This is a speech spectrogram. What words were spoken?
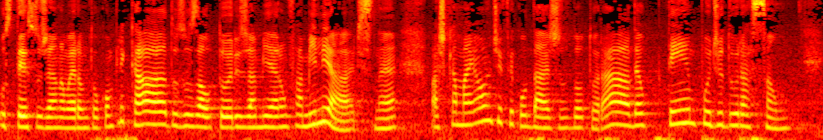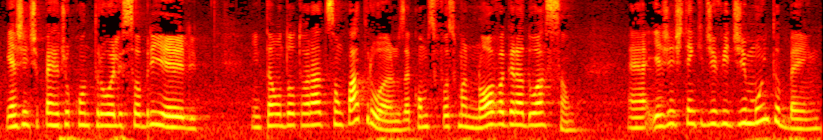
Os textos já não eram tão complicados, os autores já me eram familiares, né? Acho que a maior dificuldade do doutorado é o tempo de duração. E a gente perde o controle sobre ele. Então, o doutorado são quatro anos, é como se fosse uma nova graduação. É, e a gente tem que dividir muito bem.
